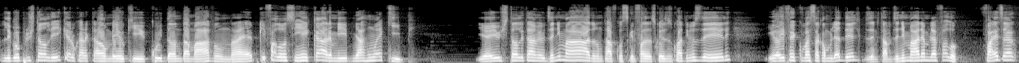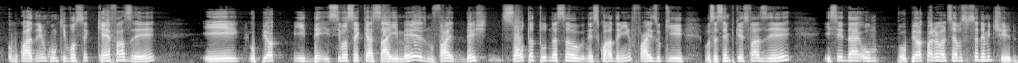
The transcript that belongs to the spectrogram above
ligou pro Stan Lee, que era o cara que tava meio que cuidando da Marvel na época, e falou assim, ei, cara, me, me arruma uma equipe. E aí o Stan Lee tava meio desanimado, não tava conseguindo fazer as coisas nos quadrinhos dele, e aí foi conversar com a mulher dele, dizendo que tava desanimado, e a mulher falou, faz um quadrinho com o que você quer fazer, e o pior... E, de- e se você quer sair mesmo, faz, deixa, solta tudo nessa, nesse quadrinho, faz o que você sempre quis fazer, e se der, o, o pior que pode acontecer é você ser demitido.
